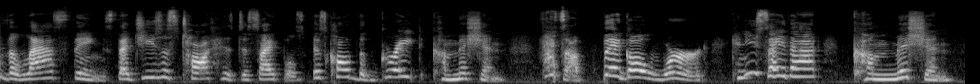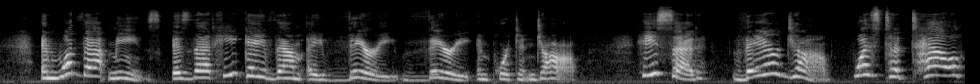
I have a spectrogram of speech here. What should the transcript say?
of the last things that Jesus taught his disciples is called the Great Commission. That's a big old word. Can you say that? Commission. And what that means is that he gave them a very, very important job. He said their job was to tell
